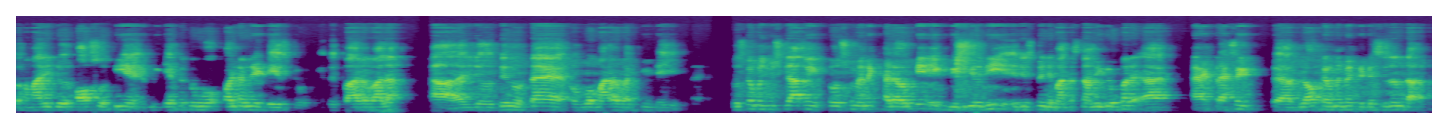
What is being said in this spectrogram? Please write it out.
تو ہماری جو آفس ہوتی ہیں میڈیا پہ، تو وہ آلٹرنیٹ ڈیز پہ ہوتی ہے اتوار والا جو دن ہوتا ہے، وہ ہمارا ورکنگ ڈے ہوتا ہے۔ اس میں کچھ مشکلات ہوئی۔ تو اس میں میں نے کھڑا ہو کے ایک ویڈیو دی جس میں جماعت اسلامی کے اوپر ٹریفک بلاک کرنے میں کرٹیسزم تھا۔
